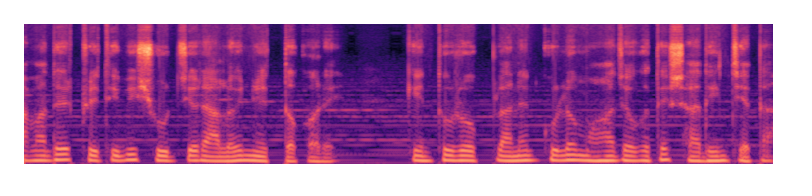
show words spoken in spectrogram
আমাদের পৃথিবী সূর্যের আলোয় নৃত্য করে, কিন্তু রোগ প্ল্যানেটগুলো মহাজগতের স্বাধীন চেতা।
